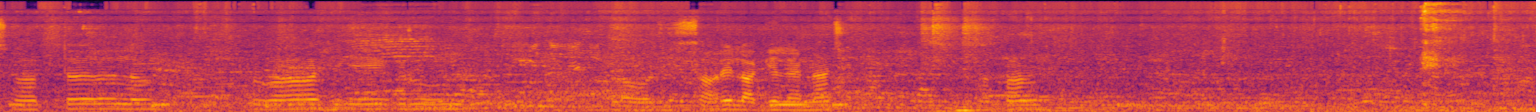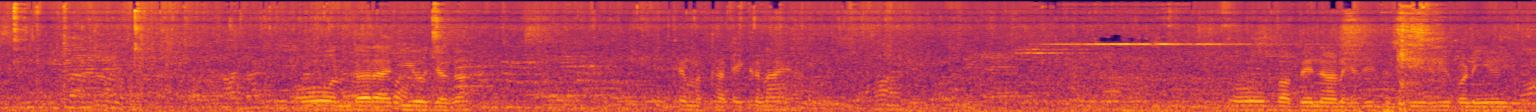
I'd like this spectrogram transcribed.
ਸਤਨਾਮ, ਵਾਹਿਗੁਰੂ। ਲਓ ਜੀ, ਸਾਰੇ ਲਾਗੇ ਲੈਣਾ ਚ। ਆਪਾਂ ਉਹ ਅੰਦਰ ਹੈ ਜੀ ਉਹ ਜਗ੍ਹਾ। ਇੱਥੇ ਮੱਥਾ ਟੇਕਣਾ ਹੈ। ਉਹ ਬਾਬੇ ਨਾਨਕ ਦੀ ਤਸਵੀਰ ਵੀ ਬਣੀ ਹੋਈ ਹੈ।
